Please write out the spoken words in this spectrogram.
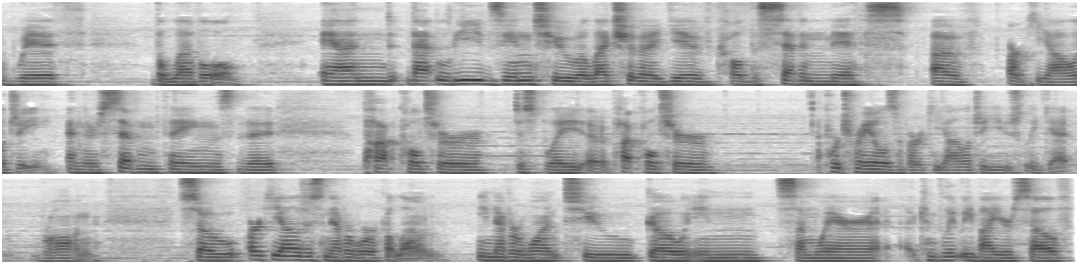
with the level and that leads into a lecture that I give called The Seven Myths of Archaeology. And there's seven things that pop culture display, uh, pop culture portrayals of archaeology usually get wrong. So archaeologists never work alone. You never want to go in somewhere completely by yourself.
